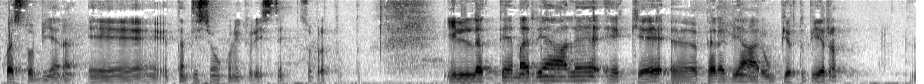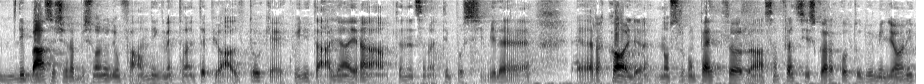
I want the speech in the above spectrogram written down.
questo avviene e tantissimo con i turisti soprattutto. Il tema reale è che eh, per avviare un peer-to-peer di base c'era bisogno di un founding nettamente più alto che qui in Italia era tendenzialmente impossibile eh, raccogliere. Il nostro competitor a San Francisco ha raccolto 2 milioni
